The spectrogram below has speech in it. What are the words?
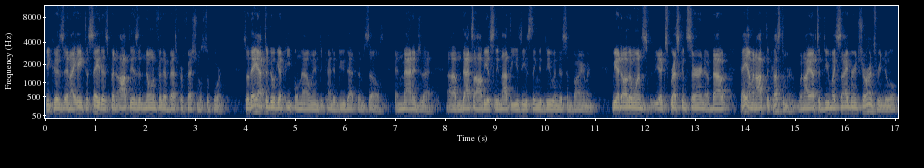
because, and I hate to say this, but Okta isn't known for their best professional support. So they have to go get people now in to kind of do that themselves and manage that. Um, that's obviously not the easiest thing to do in this environment. We had other ones express concern about, hey, I'm an Okta customer. When I have to do my cyber insurance renewal,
